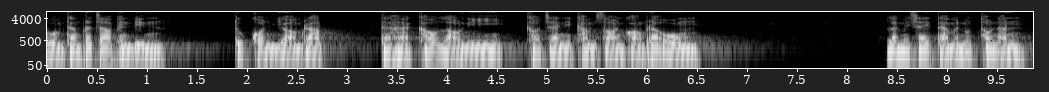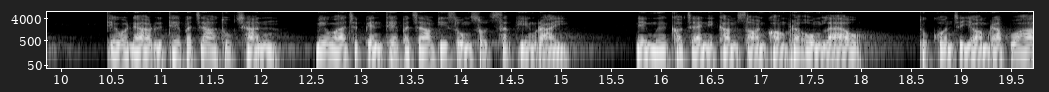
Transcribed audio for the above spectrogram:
รวมทั้งพระเจ้าแผ่นดิน ทุกคนยอมรับ ถ้าหากเขาเหล่านี้เข้าใจในคำสอนของพระองค์ และไม่ใช่แต่มนุษย์เท่านั้น เทวดาหรือเทพเจ้าทุกชั้น ไม่ว่าจะเป็นเทพเจ้าที่สูงสุดสักเพียงไร ในเมื่อเข้าใจในคำสอนของพระองค์แล้ว ทุกคนจะยอมรับว่า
